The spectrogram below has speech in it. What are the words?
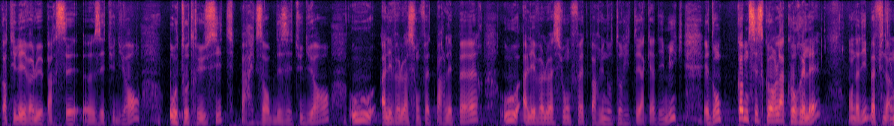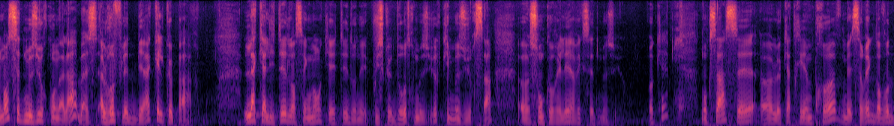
quand il est évalué par ses euh, étudiants au taux de réussite, par exemple des étudiants, ou à l'évaluation faite par les pairs, ou à l'évaluation faite par une autorité académique. Et donc, comme ces scores-là corrélaient, on a dit bah, finalement, cette mesure qu'on a là, bah, elle reflète bien quelque part la qualité de l'enseignement qui a été donné, puisque d'autres mesures qui mesurent ça euh, sont corrélées avec cette mesure. Donc ça, c'est euh, le quatrième preuve, mais c'est vrai que dans votre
